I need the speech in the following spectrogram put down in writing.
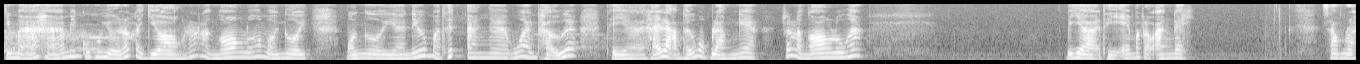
nhưng mà hả miếng củ hủ dừa rất là giòn rất là ngon luôn á mọi người. Mọi người à, nếu mà thích ăn à, muốn ăn thử á, thì hãy làm thử một lần nha rất là ngon luôn á. Bây giờ thì em bắt đầu ăn đây. Xong rồi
